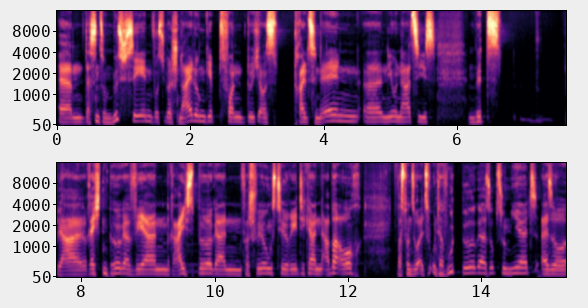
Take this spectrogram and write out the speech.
Ähm, das sind so Mischszenen, wo es Überschneidungen gibt von durchaus traditionellen äh, Neonazis mit ja, rechten Bürgerwehren, Reichsbürgern, Verschwörungstheoretikern, aber auch was man so als Unterwutbürger subsumiert, also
